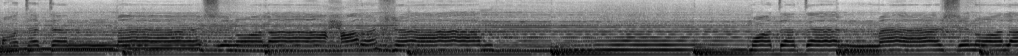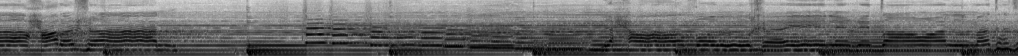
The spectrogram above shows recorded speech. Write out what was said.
مهتة ماش ولا حرجان. معتة ماش ولا حرجان لحاظ الخيل غطاء والمدد.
